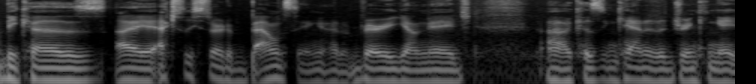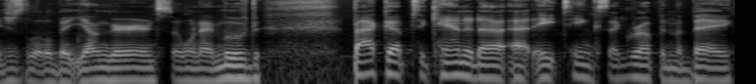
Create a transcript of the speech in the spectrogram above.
because I actually started bouncing at a very young age. Because in Canada, drinking age is a little bit younger, and so when I moved back up to Canada at 18, because I grew up in the Bay,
